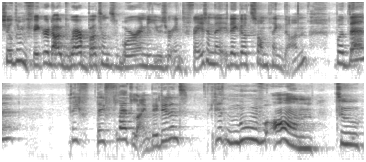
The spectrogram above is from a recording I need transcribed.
children figured out where buttons were in the user interface and they, they got something done. But then they, they flatlined. They didn't, they didn't move on to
